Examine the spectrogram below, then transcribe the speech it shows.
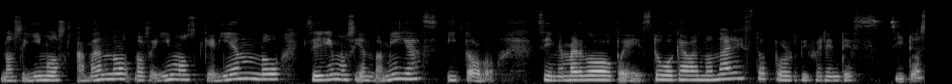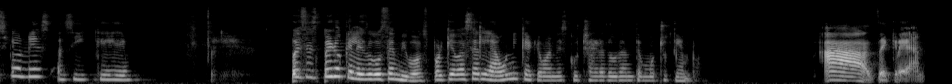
nos seguimos amando, nos seguimos queriendo, seguimos siendo amigas y todo. Sin embargo, pues tuvo que abandonar esto por diferentes situaciones, así que pues espero que les guste mi voz, porque va a ser la única que van a escuchar durante mucho tiempo. Ah, se crean.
